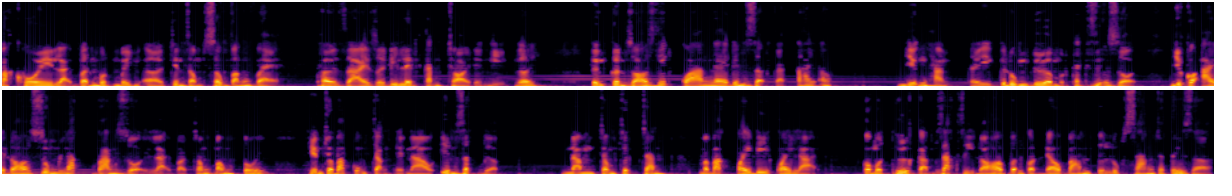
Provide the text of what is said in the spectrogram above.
Bác Khôi lại vẫn một mình ở trên dòng sông vắng vẻ, thở dài rồi đi lên căn tròi để nghỉ ngơi. Từng cơn gió rít qua nghe đến giận cả tai óc. Những hàng cây cứ đung đưa một cách dữ dội, như có ai đó rung lắc vang dội lại vào trong bóng tối, khiến cho bác cũng chẳng thể nào yên giấc được. Nằm trong chiếc chăn mà bác quay đi quay lại, có một thứ cảm giác gì đó vẫn còn đeo bám từ lúc sáng cho tới giờ.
